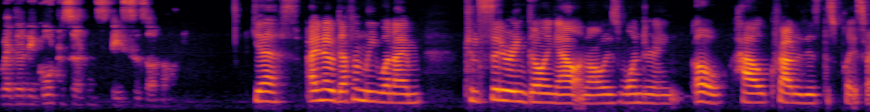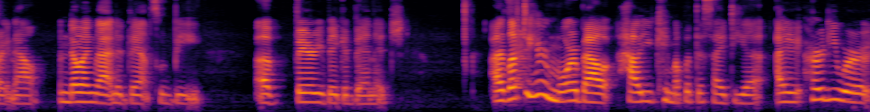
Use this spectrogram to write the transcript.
whether they go to certain spaces or not Yes, I know definitely when I'm considering going out, I'm always wondering, oh, how crowded is this place right now? And knowing that in advance would be a very big advantage. I'd love to hear more about how you came up with this idea. I heard you were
